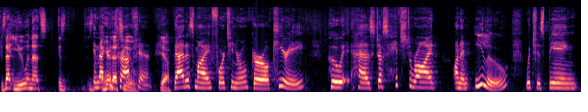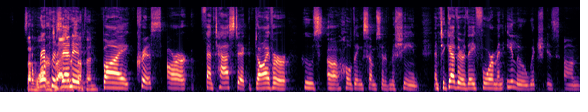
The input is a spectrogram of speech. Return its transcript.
Is that you in that? Is, is In that contraption. that's you. Yeah. That is my 14 year old girl, Kiri, who has just hitched a ride on an ilu, which is being Is that a water dragon or represented something? by Chris, our fantastic diver who's uh, holding some sort of machine. And together they form an ilu, which is um,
